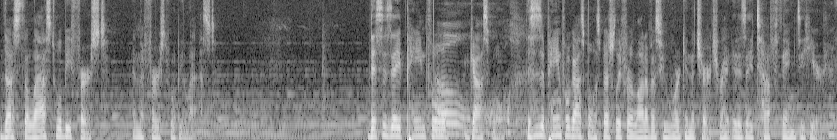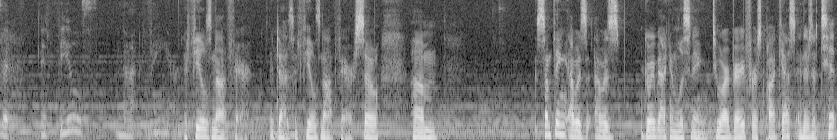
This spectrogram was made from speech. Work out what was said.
Thus the last will be first, and the first will be last. This is a painful Oh. gospel. This is a painful gospel, especially for a lot of us who work in the church, right? It is a tough thing to hear. Because it, it feels not fair. It feels not fair. It does. It feels not fair. So, um, something I was I was going back and listening to our very first podcast, and there's a tip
